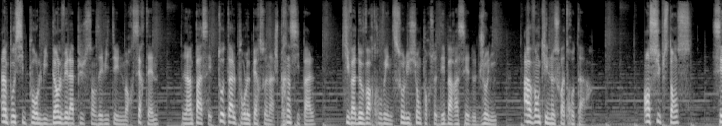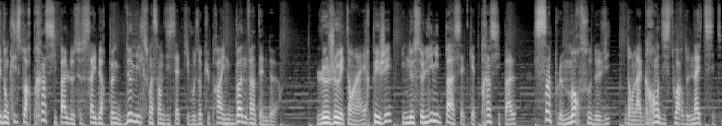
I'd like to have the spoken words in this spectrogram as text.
Impossible pour lui d'enlever la puce sans éviter une mort certaine. L'impasse est totale pour le personnage principal, qui va devoir trouver une solution pour se débarrasser de Johnny avant qu'il ne soit trop tard. En substance, c'est donc l'histoire principale de ce Cyberpunk 2077 qui vous occupera une bonne vingtaine d'heures. Le jeu étant un RPG, il ne se limite pas à cette quête principale, simple morceau de vie dans la grande histoire de Night City.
